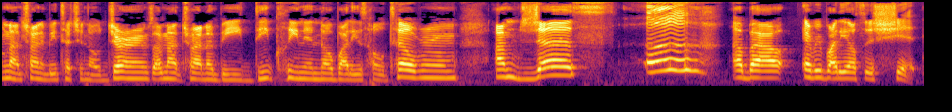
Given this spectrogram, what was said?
I'm not trying to be touching no germs. I'm not trying to be deep cleaning nobody's hotel room. I'm just uh, about everybody else's shit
